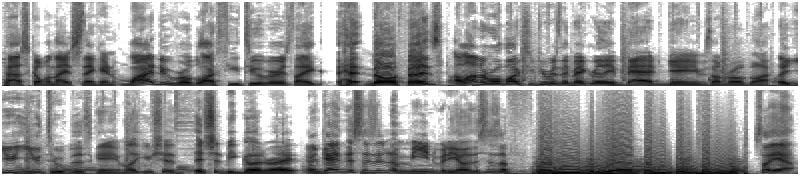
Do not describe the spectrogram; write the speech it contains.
past couple nights thinking, why do Roblox YouTubers, like, no offense, a lot of Roblox YouTubers, they make really bad games on Roblox. Like, you YouTube this game. Like, you should, it should be good, right? And again, this isn't a mean video. This is a funny video. Funny, funny, funny. So, yeah,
